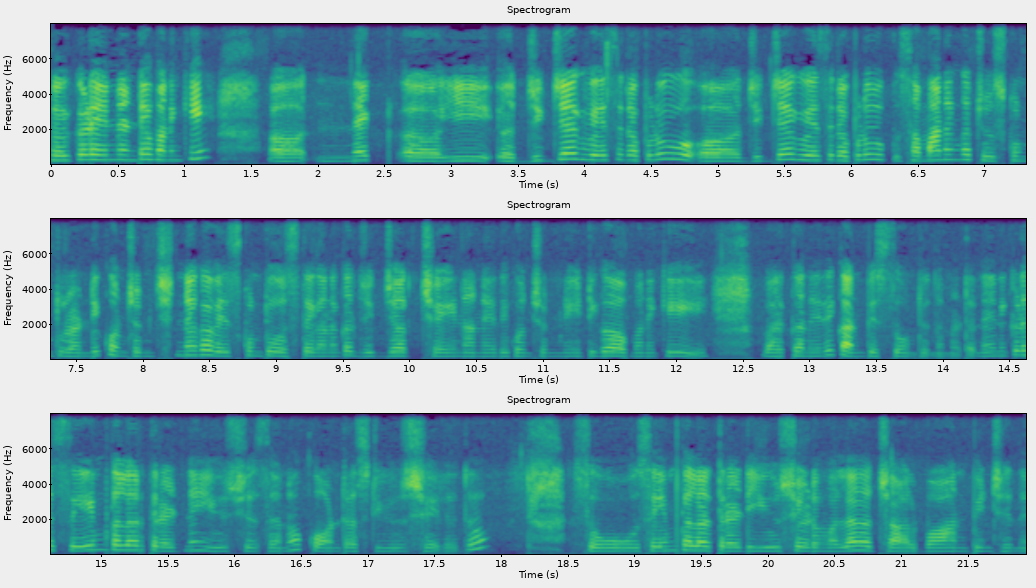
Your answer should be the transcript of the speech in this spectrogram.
సో ఇక్కడ ఏంటంటే మనకి నెక్ ఈ జిగ్జాగ్ వేసేటప్పుడు జిగ్జాగ్ వేసేటప్పుడు సమానంగా చూసుకుంటూ రండి. కొంచెం చిన్నగా వేసుకుంటూ వస్తే కనుక జిగ్జాగ్ చైన్ అనేది కొంచెం నీట్గా మనకి వర్క్ అనేది కనిపిస్తూ ఉంటుంది నేను ఇక్కడ సేమ్ కలర్ థ్రెడ్నే యూజ్ చేశాను. కాంట్రాస్ట్ యూజ్ చేయలేదు. So same colour thread use చేయడం వల్ల చాలా బాగా అనిపించింది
